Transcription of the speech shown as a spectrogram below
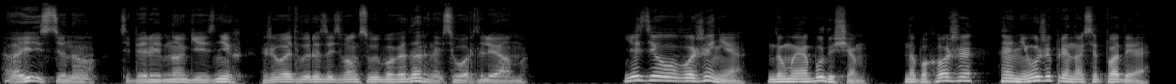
А истину, теперь и многие из них желают выразить вам свою благодарность, Уорд Лиам. Я сделал вложение, думая о будущем, но похоже, они уже приносят плоды.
